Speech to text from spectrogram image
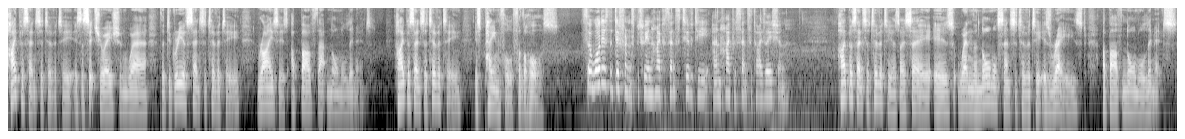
Hypersensitivity is a situation where the degree of sensitivity rises above that normal limit. Hypersensitivity is painful for the horse. So, what is the difference between hypersensitivity and hypersensitization? Hypersensitivity, as I say, is when the normal sensitivity is raised above normal limits.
